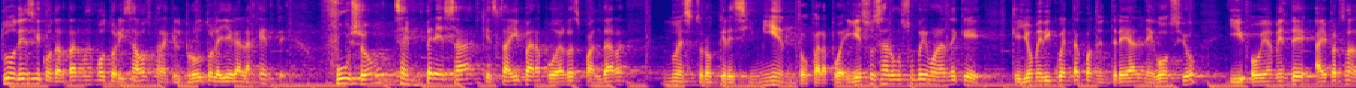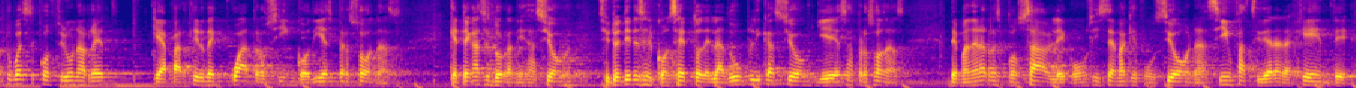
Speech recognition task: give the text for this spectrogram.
Tú no tienes que contratar más motorizados para que el producto le llegue a la gente. Fusion, esa empresa que está ahí para poder respaldar nuestro crecimiento. Para poder, y eso es algo súper importante que, que yo me di cuenta cuando entré al negocio. Y obviamente hay personas, tú puedes construir una red que a partir de 4, 5, 10 personas que tengas en tu organización, si tú entiendes el concepto de la duplicación y esas personas de manera responsable, con un sistema que funciona, sin fastidiar a la gente,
